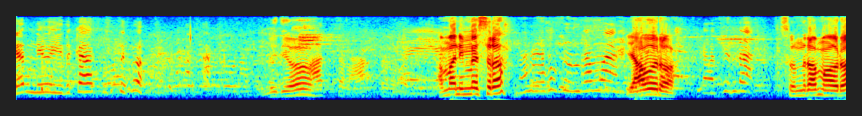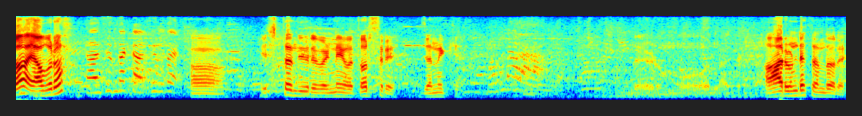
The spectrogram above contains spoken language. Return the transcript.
ಏನು ನೀವು ಇದಕ್ಕೆ ಹಾಕ್ಬಿಡ್ತೀರೋ? ಎಲ್ಲಿದೆಯೋ? ಅಮ್ಮ ನಿಮ್ಮ ಹೆಸರು? ಯಾವೂರು? ಸುಂದ್ರಮ್ಮ ಅವರು. ಯಾವರು? ಹಾಂ. ಎಷ್ಟು ತಂದಿದ್ರಿ ಬೆಣ್ಣೆ ಇವತ್ತು? ತೋರಿಸ್ರಿ ಜನಕ್ಕೆ. ಎರಡು ಮೂರು ನಾಲ್ಕು ಆರು ಉಂಡೆ ತಂದವ್ರೆ.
